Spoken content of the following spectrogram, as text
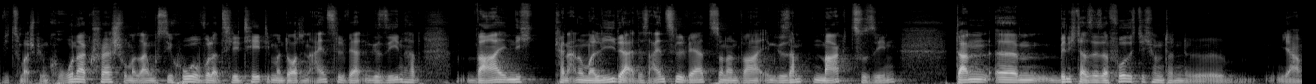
wie zum Beispiel im Corona-Crash, wo man sagen muss, die hohe Volatilität, die man dort in Einzelwerten gesehen hat, war nicht keine Anomalie des Einzelwerts, sondern war im gesamten Markt zu sehen. Dann ähm, bin ich da sehr, sehr vorsichtig und dann äh, ja,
